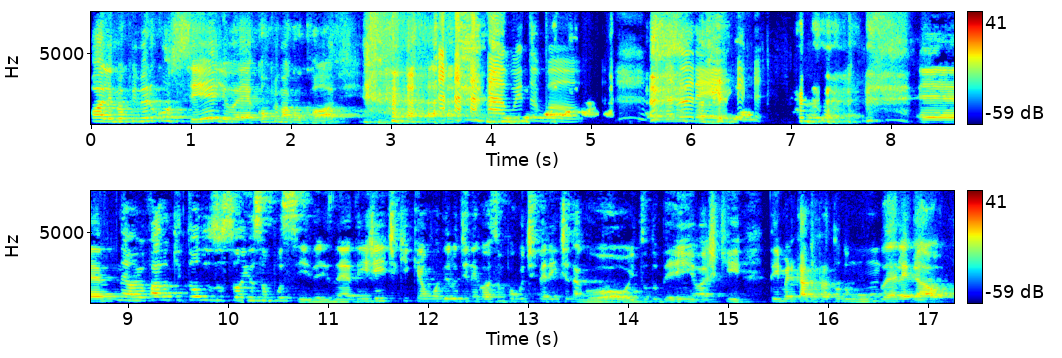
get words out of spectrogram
Olha, meu primeiro conselho é compre uma Go Coffee. Muito bom. Adorei. É, não, eu falo que todos os sonhos são possíveis, né? Tem gente que quer um modelo de negócio um pouco diferente da Go e tudo bem. Eu acho que tem mercado para todo mundo, é legal.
